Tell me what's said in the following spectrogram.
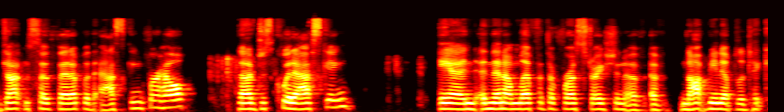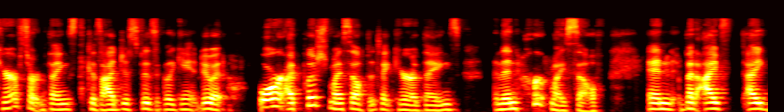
gotten so fed up with asking for help that I've just quit asking. And and then I'm left with the frustration of of not being able to take care of certain things because I just physically can't do it. Or I push myself to take care of things and then hurt myself. And but I've I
